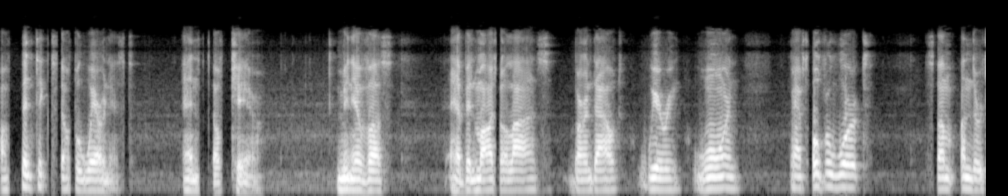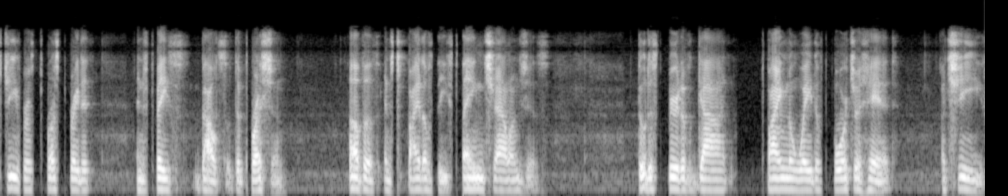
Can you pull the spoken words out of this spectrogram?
authentic self awareness and self care. Many of us have been marginalized, burned out, weary, worn, perhaps overworked, some underachievers frustrated and face bouts of depression. Others, in spite of these same challenges, through the Spirit of God, find a way to forge ahead, achieve,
